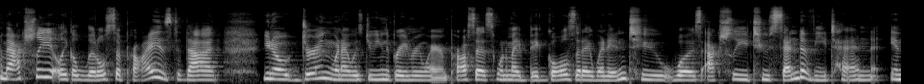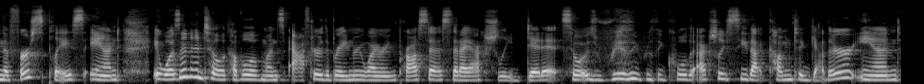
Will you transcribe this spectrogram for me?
I'm actually like a little surprised that, you know, during when I was doing the brain rewiring process, one of my big goals that I went into was actually to send a V10 in the first place. And it wasn't until a couple of months after the brain rewiring process that I actually did it. So it was really, really cool to actually see that come together and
